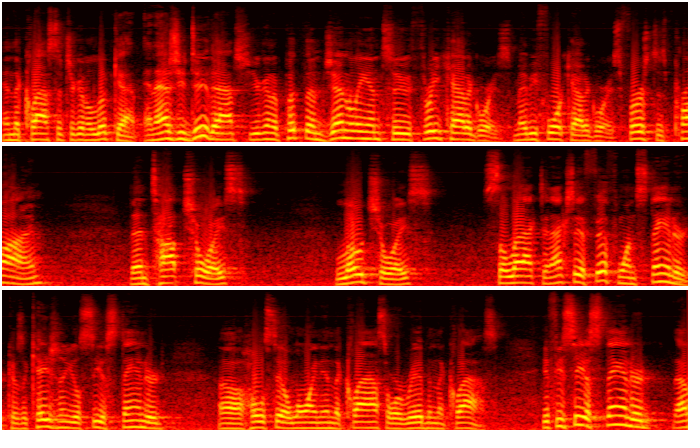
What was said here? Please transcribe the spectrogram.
in the class that you're going to look at. And as you do that, you're going to put them generally into three categories, maybe four categories. First is prime, then top choice, low choice, select, and actually a fifth one, standard, because occasionally you'll see a standard uh, wholesale loin in the class or rib in the class. If you see a standard, that,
